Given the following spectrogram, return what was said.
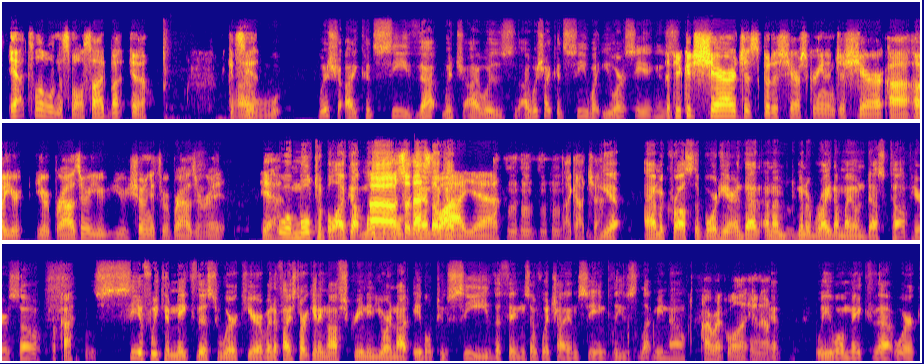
Yeah, it's a little on the small side, but you know, you can see I it. w- wish I could see that which I was. I wish I could see what you are seeing. Is, If you could share, just go to share screen and just share. Uh, oh, your your browser. You you're showing it through a browser, right? Yeah. well, multiple. I've got multiple. Oh, so that's the I've got- why. Yeah. hmm hmm I gotcha. Yeah, I'm across the board here, and that, and I'm mm. gonna write on my own desktop here. So Okay. see if we can make this work here. But if I start getting off screen and you are not able to see the things of which I am seeing, please let me know. All right. We'll let you know. We will make that work.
